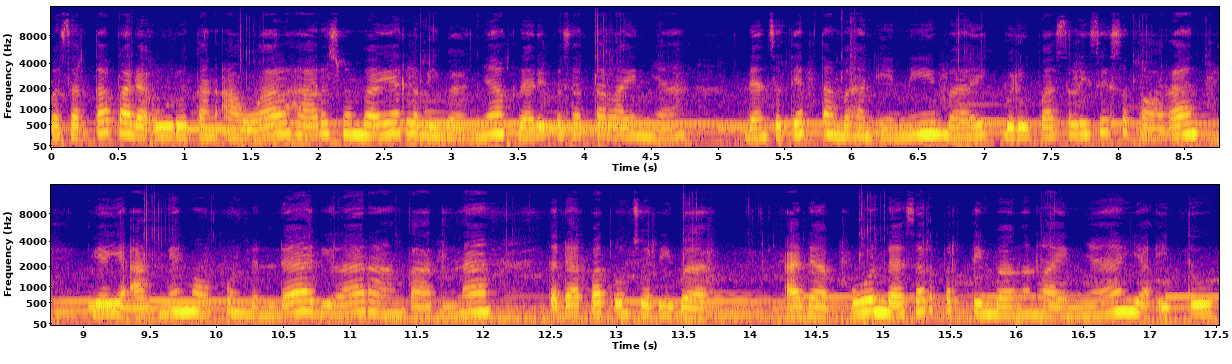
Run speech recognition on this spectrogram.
Peserta pada urutan awal harus membayar lebih banyak dari peserta lainnya dan setiap tambahan ini baik berupa selisih setoran, biaya admin maupun denda dilarang karena terdapat unsur riba. Adapun dasar pertimbangan lainnya yaitu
